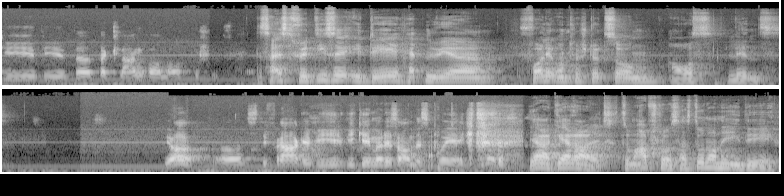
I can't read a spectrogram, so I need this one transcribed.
die, die, der, der Klangraum auch geschützt. Das heißt, für diese Idee hätten wir volle Unterstützung aus Linz. Ja, äh, jetzt die Frage, wie, wie gehen wir das an, das Projekt? Ja, Gerald, zum Abschluss, hast du noch eine Idee?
